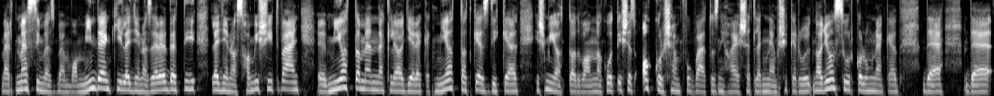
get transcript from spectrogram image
mert messzi mezben van mindenki, legyen az eredeti, legyen az hamisítvány, miatta mennek le a gyerekek, miattad kezdik el, és miattad vannak ott, és ez akkor sem fog változni, ha esetleg nem sikerül. Nagyon szurkolunk neked, de, de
